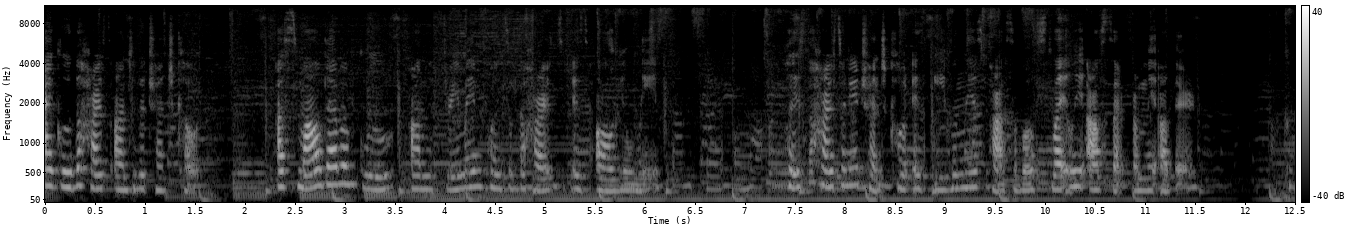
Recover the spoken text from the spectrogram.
I glue the hearts onto the trench coat. A small dab of glue on the three main points of the hearts is all you'll need. Place the hearts on your trench coat as evenly as possible, slightly offset from the other. I can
